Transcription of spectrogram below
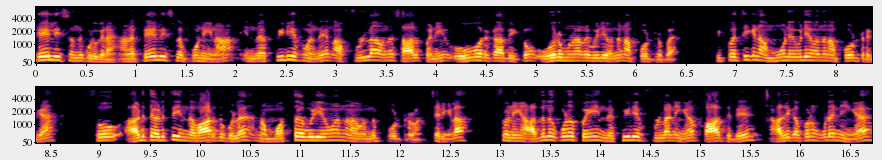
பிளேலிஸ்ட் வந்து கொடுக்குறேன். அந்த பிளேலிஸ்ட்ல போனீங்கன்னா இந்த பிடிஎஃப் வந்து நான் ஃபுல்லாக வந்து சால்வ் பண்ணி ஒவ்வொரு டாப்பிக்கும் ஒரு மணி நேரம் வீடியோ வந்து நான் போட்டிருப்பேன். இப்போதைக்கு நான் மூணு வீடியோ வந்து நான் போட்டிருக்கேன். ஸோ அடுத்தடுத்து இந்த வாரத்துக்குள்ளே நான் மொத்த வீடியோவும் நான் வந்து போட்டுருவேன். சரிங்களா? ஸோ நீங்கள் அதில் கூட போய் இந்த பிடிஎஃப் ஃபுல்லாக நீங்கள் பார்த்துட்டு அதுக்கப்புறம் கூட நீங்கள்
